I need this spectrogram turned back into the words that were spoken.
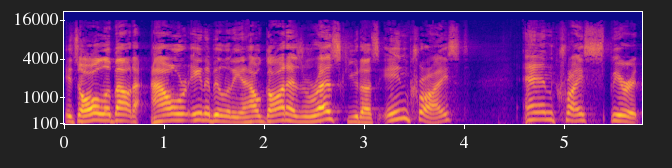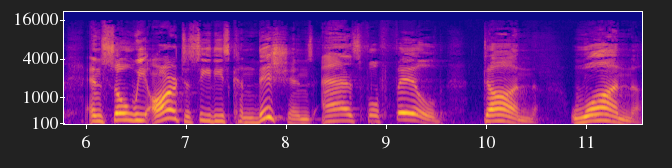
It's all about our inability and how God has rescued us in Christ and Christ's Spirit. And so we are to see these conditions as fulfilled, done, won.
